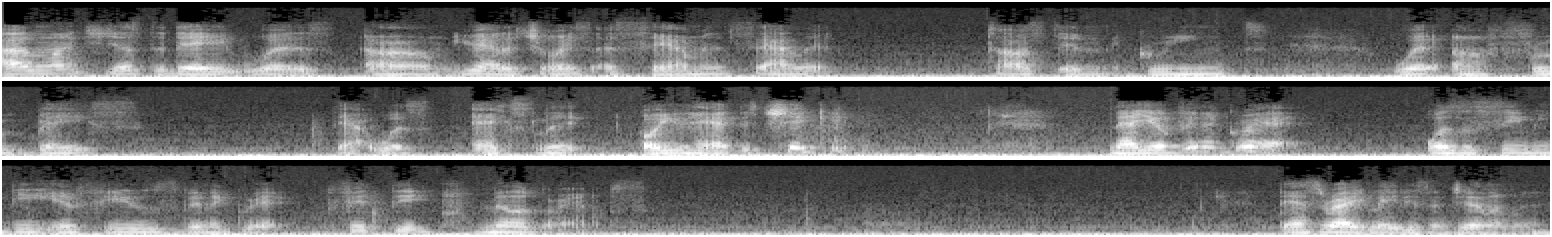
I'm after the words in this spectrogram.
Our lunch yesterday was um, you had a choice: a salmon salad tossed in greens with a fruit base. That was excellent. Or you had the chicken now your vinaigrette was a CBD infused vinaigrette, 50 milligrams. That's right, ladies and gentlemen.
